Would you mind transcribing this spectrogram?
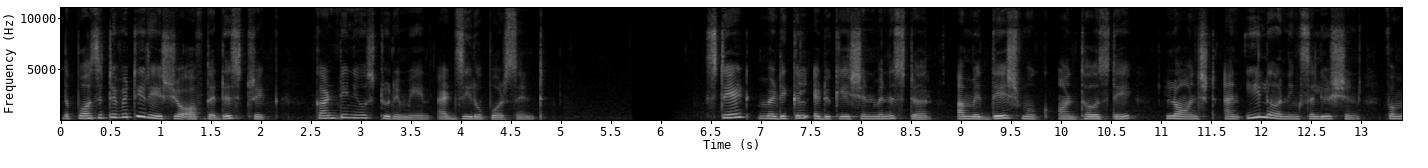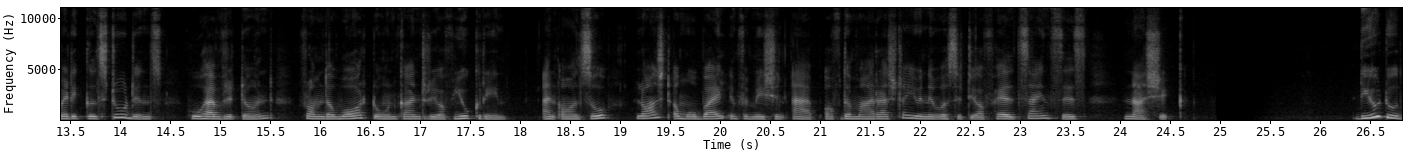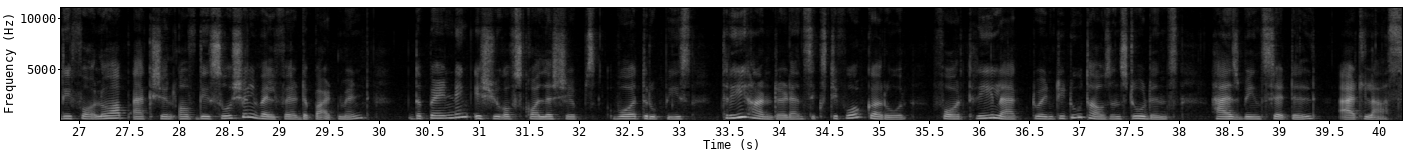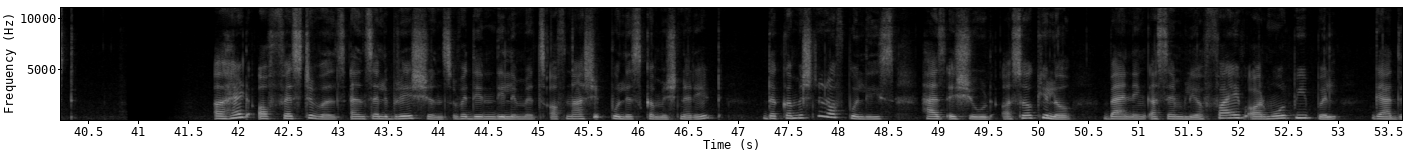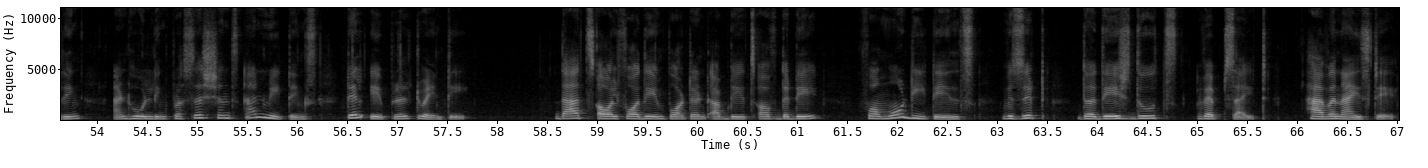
The positivity ratio of the district continues to remain at 0%. State Medical Education Minister Amit Deshmukh on Thursday launched an e learning solution for medical students who have returned from the war torn country of Ukraine and also launched a mobile information app of the Maharashtra University of Health Sciences, Nashik. Due to the follow up action of the Social Welfare Department, the pending issue of scholarships worth rupees 364 crore for 3,22,000 students has been settled at last. Ahead of festivals and celebrations within the limits of Nashik Police Commissionerate, the Commissioner of Police has issued a circular banning assembly of five or more people gathering and holding processions and meetings till April 20. That's all for the important updates of the day. For more details, visit the Deshdoot's website. Have a nice day.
